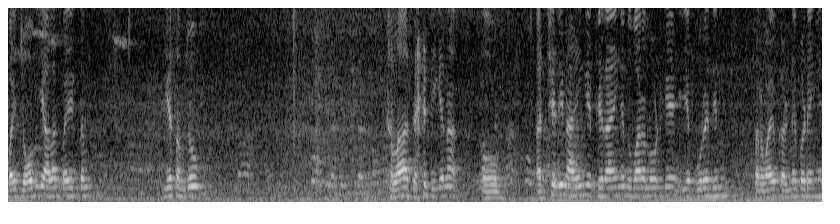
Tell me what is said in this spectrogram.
भाई जॉब की हालत भाई एकदम, ये समझो, खलास है, ठीक है ना? तो अच्छे दिन आएँगे, फिर आएँगे दोबारा लौट के, ये पूरे दिन सरवाइव करने पड़ेंगे।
